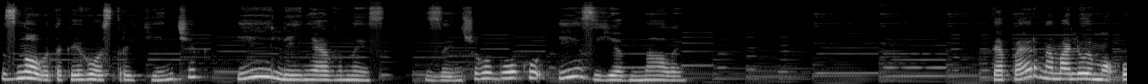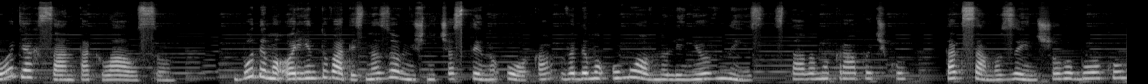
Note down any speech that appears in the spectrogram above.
Знову такий гострий кінчик і лінія вниз. З іншого боку і з'єднали. Тепер намалюємо одяг Санта Клаусу. Будемо орієнтуватись на зовнішню частину ока, ведемо умовну лінію вниз, ставимо крапочку, так само з іншого боку.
